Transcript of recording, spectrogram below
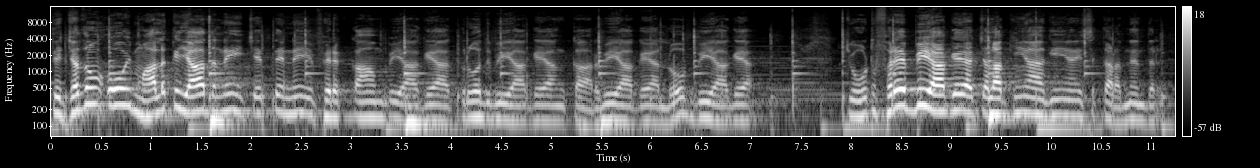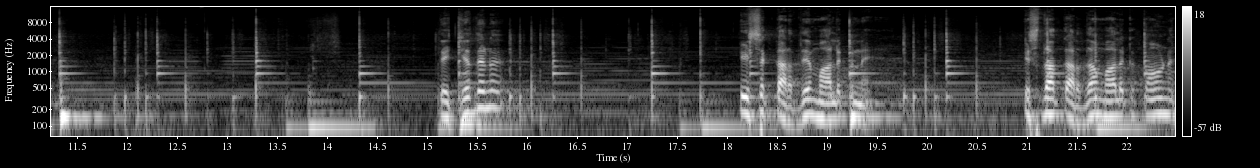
ਤੇ ਜਦੋਂ ਉਹ ਮਾਲਕ ਯਾਦ ਨਹੀਂ, ਚੇਤੇ ਨਹੀਂ, ਫਿਰ ਕਾਮ ਵੀ ਆ ਗਿਆ, ਕ੍ਰੋਧ ਵੀ ਆ ਗਿਆ ਹੰਕਾਰ ਵੀ ਆ ਗਿਆ, ਲੋਭ ਵੀ ਆ ਗਿਆ। ਝੂਠ ਫਰੇਬ ਵੀ ਆ ਗਿਆ ਚਲਾਕੀਆਂ ਆ ਗਈਆਂ ਇਸ ਘਰ ਦੇ ਅੰਦਰ। ਤੇ ਜਦਨ ਇਸ ਘਰ ਦੇ ਮਾਲਕ ਨੇ, ਇਸ ਦਾ ਘਰ ਦਾ ਮਾਲਕ ਕੌਣ ਹੈ?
